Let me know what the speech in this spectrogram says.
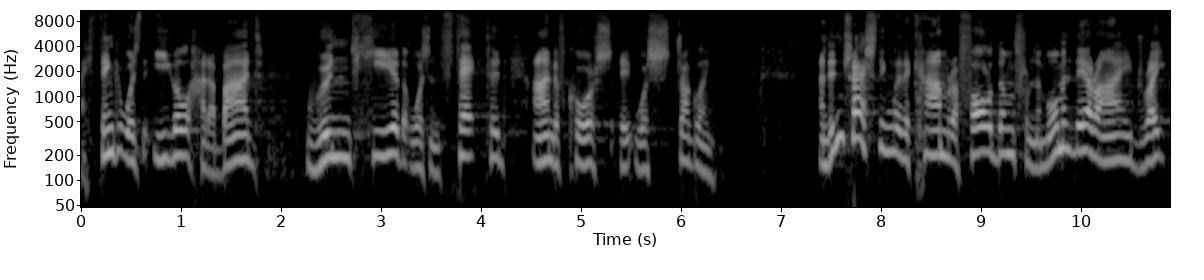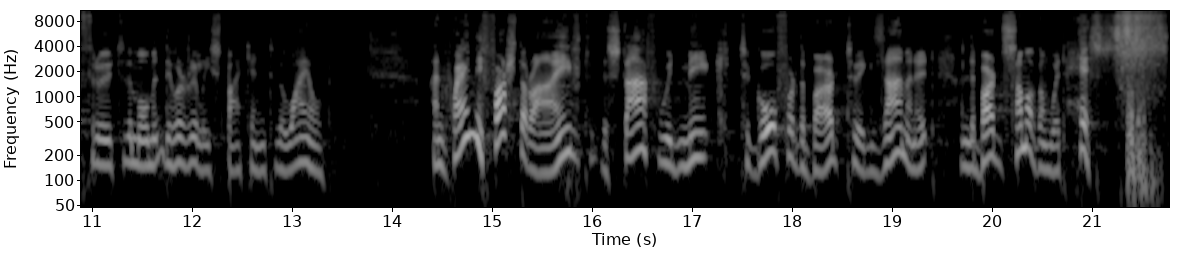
I think it was the eagle, had a bad wound here that was infected, and of course, it was struggling. And interestingly, the camera followed them from the moment they arrived right through to the moment they were released back into the wild. And when they first arrived, the staff would make to go for the bird to examine it, and the bird, some of them would hiss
